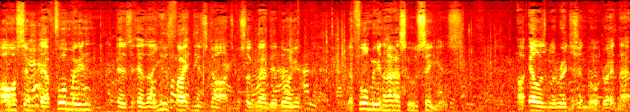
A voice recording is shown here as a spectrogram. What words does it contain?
all seven, there are 4 million as, as our youth fight these guns. We're so glad they're doing it. The 4 million high school seniors are eligible to register and vote right now.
